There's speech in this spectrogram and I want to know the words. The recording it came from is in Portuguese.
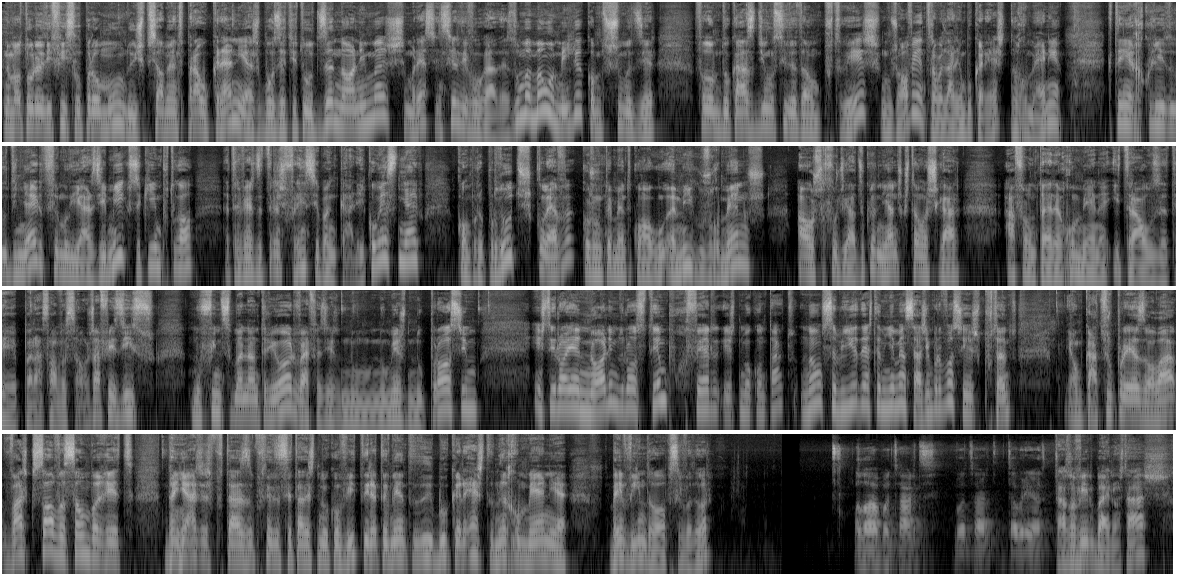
Numa altura difícil para o mundo e especialmente para a Ucrânia, as boas atitudes anónimas merecem ser divulgadas. Uma mão amiga, como se costuma dizer, falou-me do caso de um cidadão português, um jovem, a trabalhar em Bucareste, na Roménia, que tem recolhido dinheiro de familiares e amigos aqui em Portugal através da transferência bancária. E com esse dinheiro compra produtos que leva, conjuntamente com amigos romenos, aos refugiados ucranianos que estão a chegar à fronteira romena e trá-los até para a salvação. Já fez isso no fim de semana anterior, vai fazer no, no mesmo no próximo. Este herói anónimo do nosso tempo, refere este meu contacto, não sabia desta minha mensagem para vocês. Portanto, é um bocado de surpresa. Olá, Vasco Salvação Barreto. Bem-ajas por, por ter aceitado este meu convite, diretamente de Bucareste, na Roménia. Bem-vindo ao Observador. Olá, boa tarde. Boa tarde, muito obrigado. Estás a ouvir bem, não estás?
